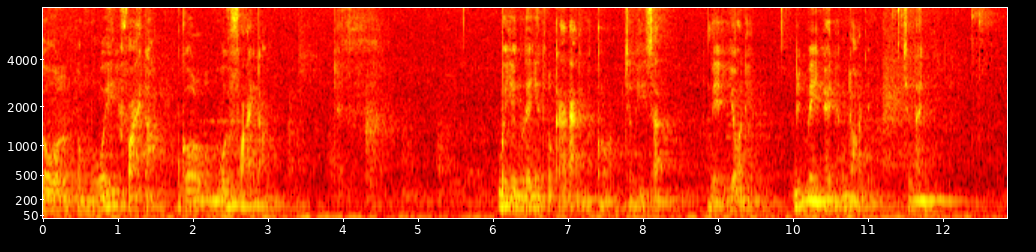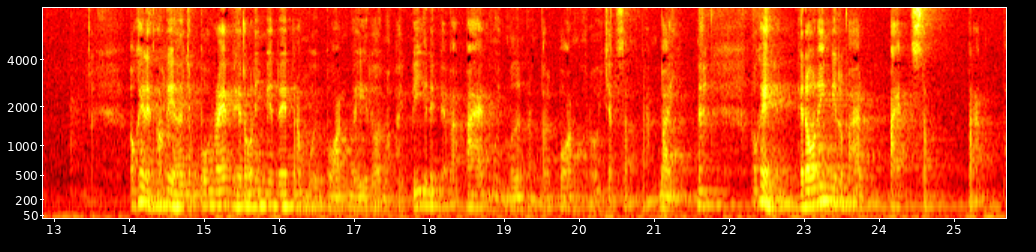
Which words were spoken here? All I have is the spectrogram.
goal 6 file 10 goal 6 file 10 បើយើងលេងយើងត្រូវការដាក់នេះមកគ្រាប់អញ្ចឹង e set នេះយកនេះ damage ហើយនឹង dot ចំណេញអូខេអ្នកនរនេះហើយចំពោះ rate hero នេះមាន rate 6322 rate 88 17178ណាអូខេ hero នេះមាន level 87 70% 71%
